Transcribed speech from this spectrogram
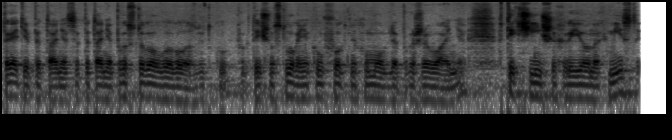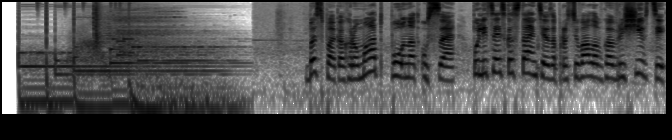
третє питання це питання просторового розвитку, фактично створення комфортних умов для проживання в тих чи інших районах міста. Безпека громад понад усе. Поліцейська станція запрацювала в Гавришівці.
